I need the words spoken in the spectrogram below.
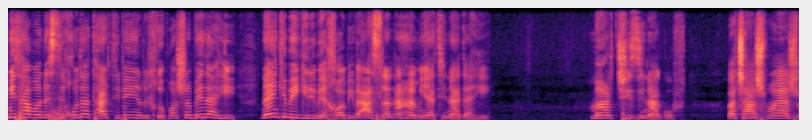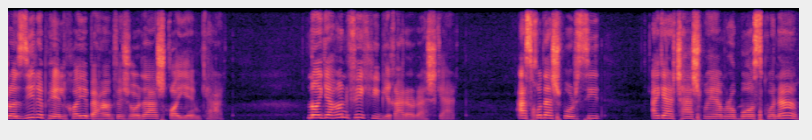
می توانستی خودت ترتیب این ریخت و پاش را بدهی نه اینکه بگیری بخوابی و اصلا اهمیتی ندهی. مرد چیزی نگفت و چشمهایش را زیر پلکای به هم فشردهش قایم کرد. ناگهان فکری بیقرارش کرد. از خودش پرسید اگر چشمهایم را باز کنم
